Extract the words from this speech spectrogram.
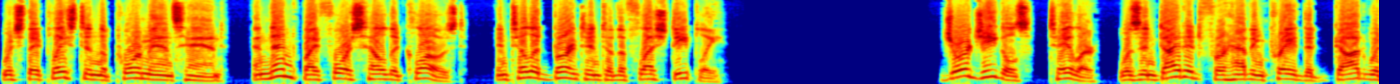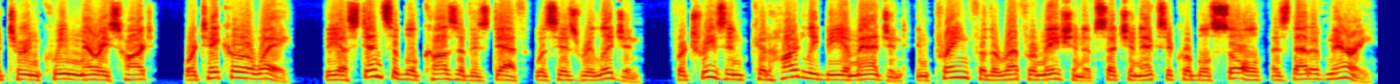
which they placed in the poor man's hand, and then by force held it closed, until it burnt into the flesh deeply. George Eagles, tailor, was indicted for having prayed that God would turn Queen Mary's heart, or take her away. The ostensible cause of his death was his religion, for treason could hardly be imagined in praying for the reformation of such an execrable soul as that of Mary.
